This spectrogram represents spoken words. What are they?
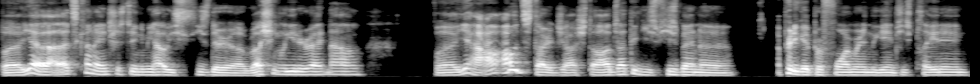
But yeah, that's kind of interesting to me how he's he's their uh, rushing leader right now. But yeah, I, I would start Josh Dobbs. I think he's he's been a, a pretty good performer in the games he's played in,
